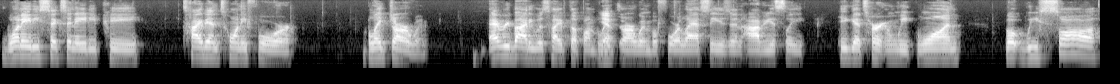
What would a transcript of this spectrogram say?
186 in ADP, tight end 24, Blake Jarwin. Everybody was hyped up on Blake yep. Jarwin before last season. Obviously, he gets hurt in week one, but we saw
